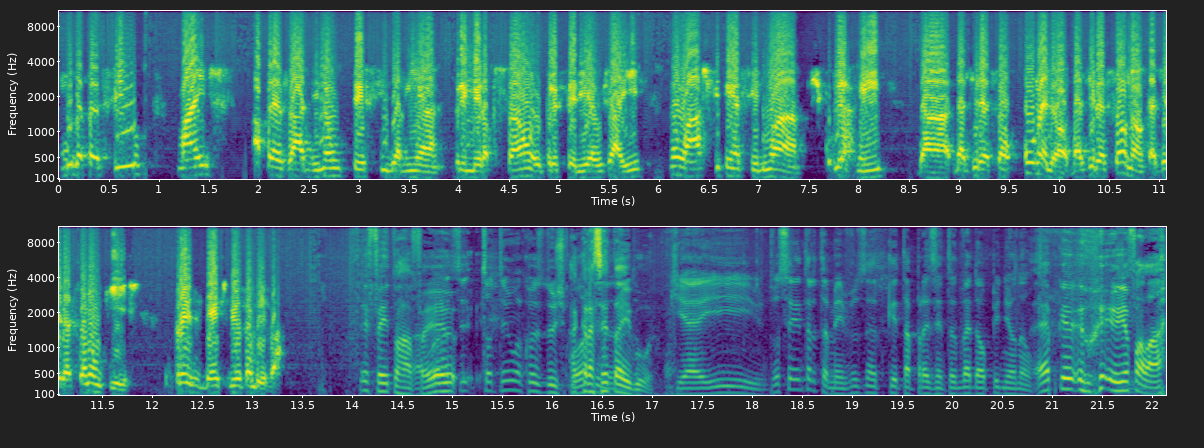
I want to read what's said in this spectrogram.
muda perfil, mas apesar de não ter sido a minha primeira opção, eu preferia o Jair. Não acho que tenha sido uma escolha ruim da, da direção, ou melhor, da direção não, que a direção não quis. O presidente Milton Bivar. Perfeito, Rafa. Agora, só tem uma coisa do esporte. Acrescenta aí, Igor. Que aí. Você entra também, viu? Não é porque tá apresentando, vai dar opinião, não. É porque eu, eu ia falar.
